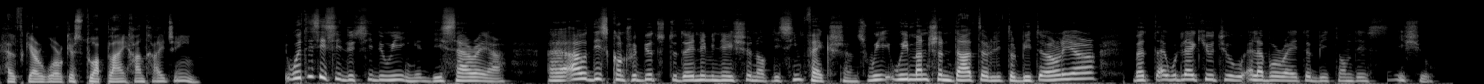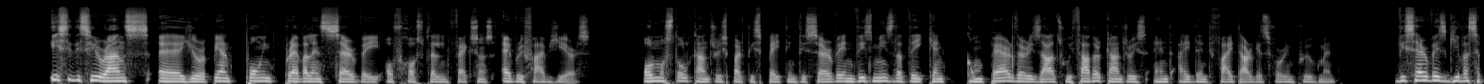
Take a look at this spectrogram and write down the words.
healthcare workers to apply hand hygiene. What is ECDC doing in this area? Uh, how this contributes to the elimination of these infections? We, we mentioned that a little bit earlier, but I would like you to elaborate a bit on this issue. ECDC runs a European point prevalence survey of hospital infections every five years. Almost all countries participate in this survey, and this means that they can compare the results with other countries and identify targets for improvement. These surveys give us a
